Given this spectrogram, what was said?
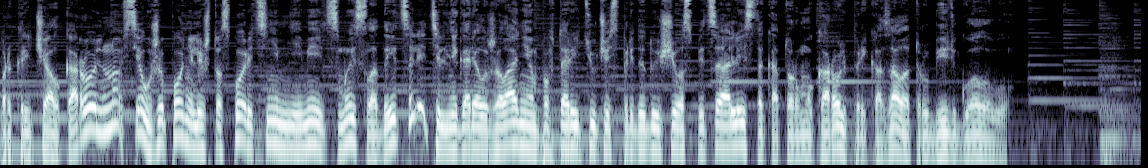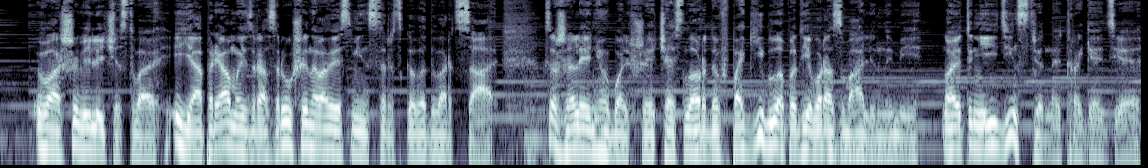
Прокричал король, но все уже поняли, что спорить с ним не имеет смысла, да и целитель не горел желанием повторить участь предыдущего специалиста, которому король приказал отрубить голову. «Ваше Величество, я прямо из разрушенного Вестминстерского дворца. К сожалению, большая часть лордов погибла под его развалинами. Но это не единственная трагедия.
